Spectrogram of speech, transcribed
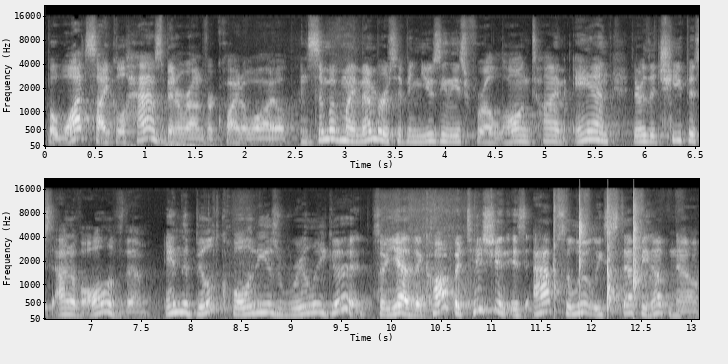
But Wattcycle has been around for quite a while, and some of my members have been using these for a long long time and they're the cheapest out of all of them. And the build quality is really good. So yeah, the competition is absolutely stepping up now.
